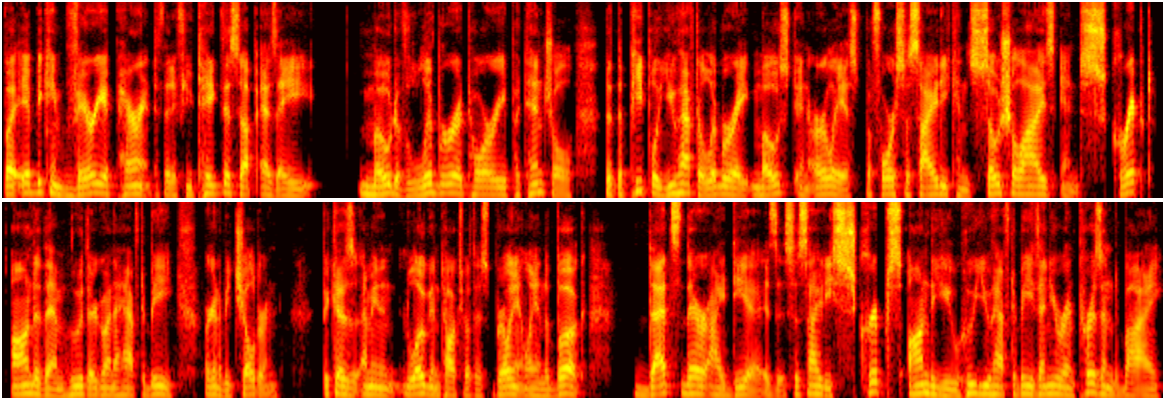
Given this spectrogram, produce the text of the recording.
But it became very apparent that if you take this up as a mode of liberatory potential that the people you have to liberate most and earliest before society can socialize and script onto them who they're going to have to be are going to be children because I mean Logan talks about this brilliantly in the book. That's their idea is that society scripts onto you who you have to be. Then you're imprisoned by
